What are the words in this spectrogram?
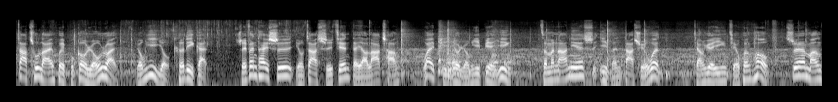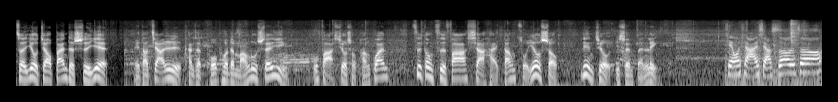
炸出来会不够柔软，容易有颗粒感；水分太湿，油炸时间得要拉长，外皮又容易变硬。怎么拿捏是一门大学问。江月英结婚后，虽然忙着幼教班的事业，每到假日看着婆婆的忙碌身影，无法袖手旁观，自动自发下海当左右手，练就一身本领。以前我小孩小时候就说：“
